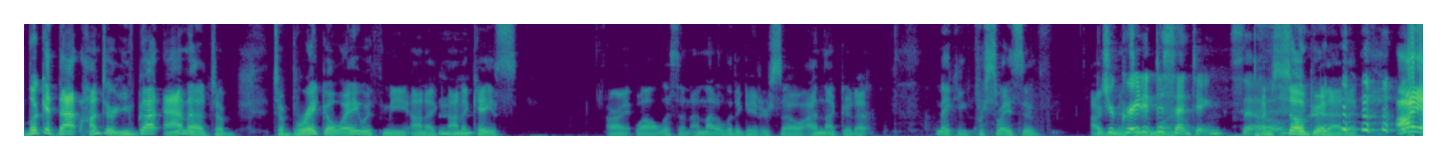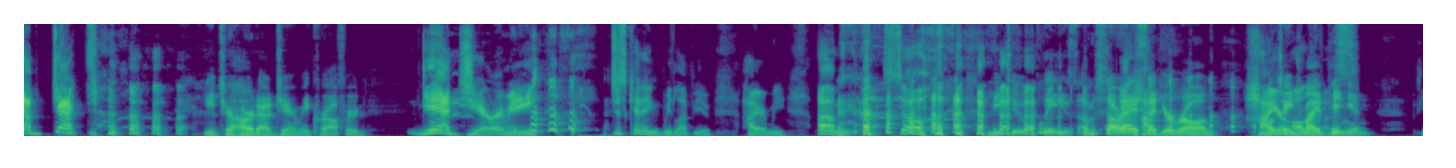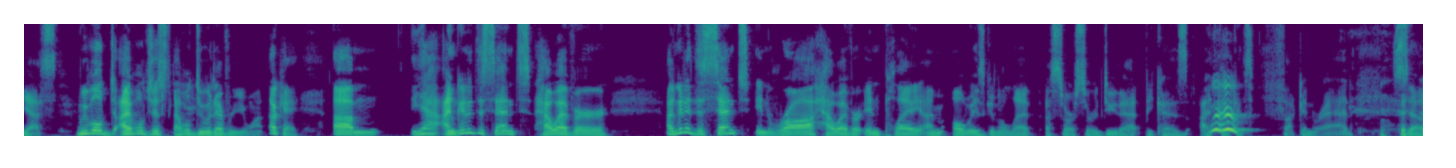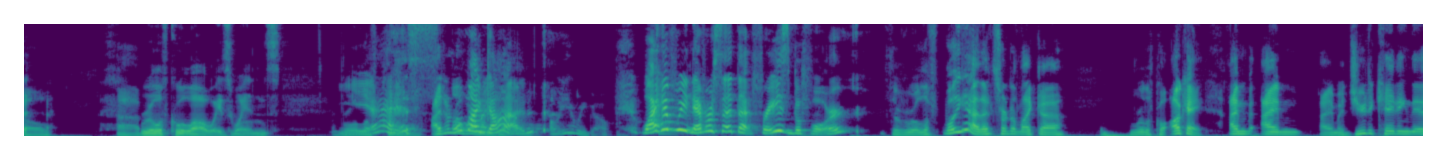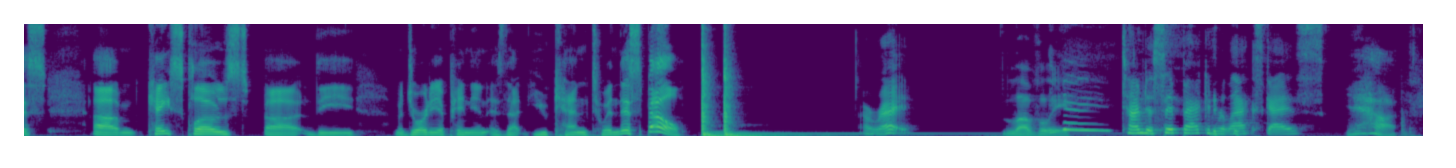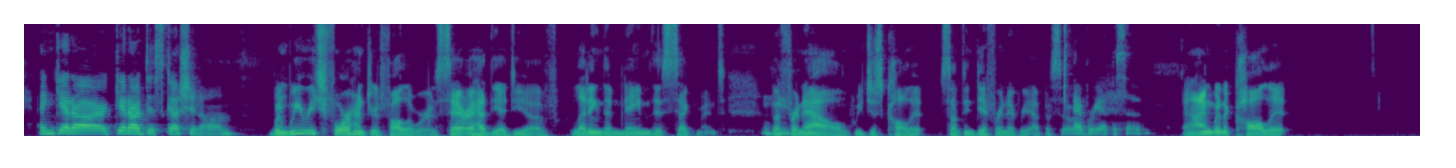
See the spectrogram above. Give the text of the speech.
Look at that, Hunter. You've got Anna to to break away with me on a on a Mhm. case. All right. Well, listen, I'm not a litigator, so I'm not good at making persuasive. But you're arguments great at dissenting, so I'm so good at it. I object. Eat your Um, heart out, Jeremy Crawford. yeah, Jeremy. Just kidding. We love you. Hire me. Um. So Me too, please. I'm sorry I said you're wrong. Hire I'll change all my of us. opinion. yes we will i will just i will do whatever you want okay um yeah i'm gonna dissent however i'm gonna dissent in raw however in play i'm always gonna let a sorcerer do that because i Woohoo! think it's fucking rad so uh Rule of cool always wins. rule Yes. of cool. i don't know Oh where my God. gavel- oh here we go why have we never said that phrase before? the rule of well yeah that's sort of like a rule of cool okay i'm i'm i'm adjudicating this um case closed uh the majority opinion is that you can twin this spell All right. Lovely. Time to sit back and relax, guys, yeah and get our get our discussion on. when we reach 400 followers sarah had the idea of letting them name this segment but Mhm. for now we just call it something different every episode every episode. and i'm going to call it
